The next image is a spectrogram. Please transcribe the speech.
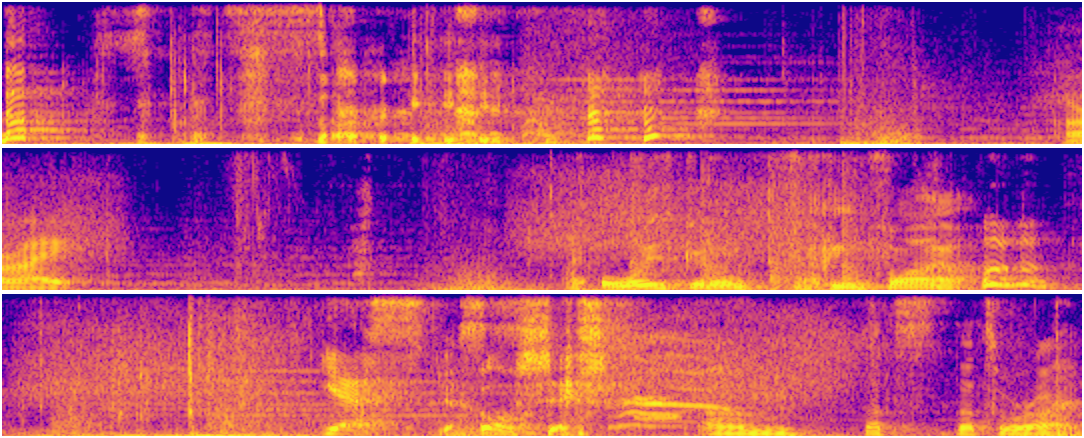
Sorry. All right. I always get on fucking fire. Yes. Yes. Oh shit. Um, that's that's alright.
